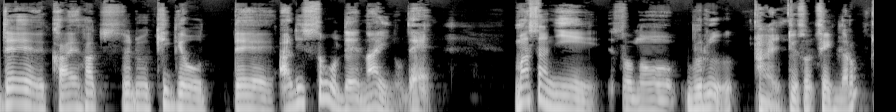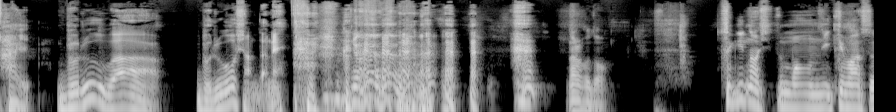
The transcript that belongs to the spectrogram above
で開発する企業ってありそうでないので、まさにそのブルーっはい。ていうそ製品だろ？はい。ブルーはブルーオーシャンだね。なるほど。次の質問に行きます。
